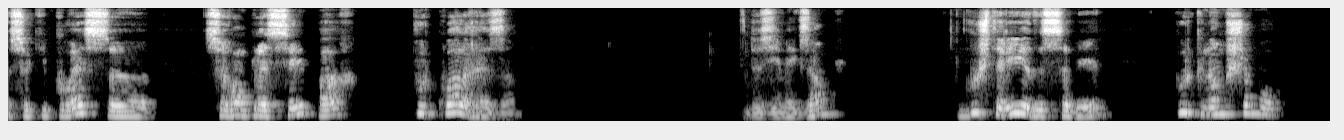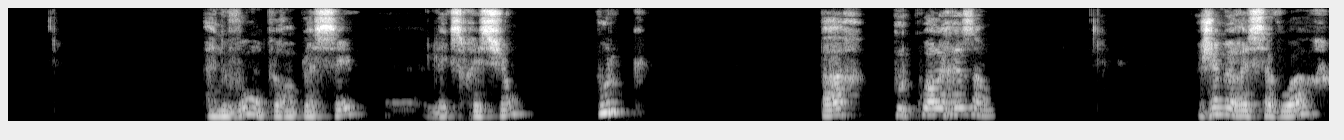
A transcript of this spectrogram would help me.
ce qui pourrait se, se remplacer par pourquoi la raison. Deuxième exemple, gostaria de saber por que não me. À nouveau, on peut remplacer l'expression pour par pourquoi la raison. J'aimerais savoir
